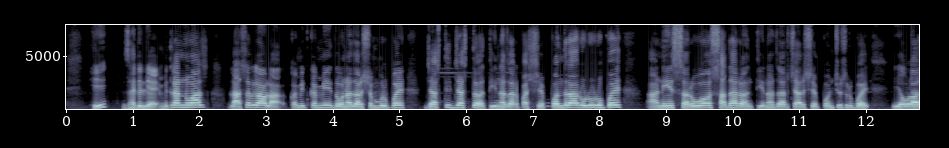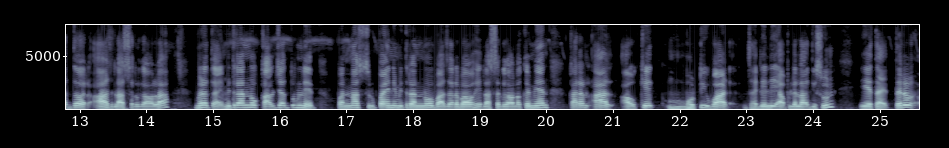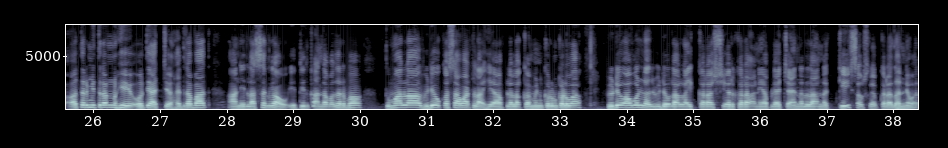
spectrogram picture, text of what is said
ही झालेली आहे. मित्रांनो आज लासलगावला कमीत कमी दोन हजार शंभर रुपये जास्तीत जास्त तीन हजार पाचशे पंधरा रु- रुपये आणि सर्वसाधारण तीन हजार चारशे पंचवीस रुपये एवढा दर आज लासलगावला मिळत आहे. मित्रांनो कालच्या तुलनेत पन्नास रुपयांनी मित्रांनो बाजारभाव हे लासलगावला कमी आहेत कारण आज अवकेत मोठी वाढ झालेली आपल्याला दिसून येत आहे. तर तर मित्रांनो हे होते आजचे हैदराबाद आणि लासलगाव येथील कांदा बाजारभाव. तुम्हाला व्हिडिओ कसा वाटला हे आपल्याला कमेंट करून कळवा. व्हिडिओ आवडला व्हिडिओला लाईक करा शेअर करा आणि आपल्या चॅनलला नक्की सबस्क्राईब करा. धन्यवाद.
